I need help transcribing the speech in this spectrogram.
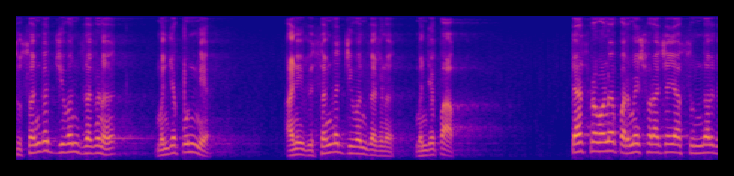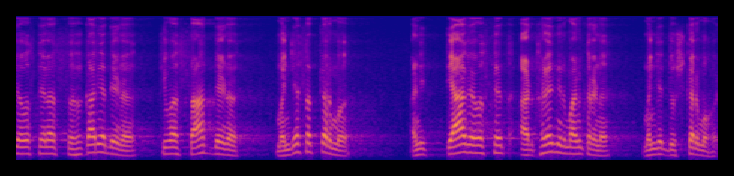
सुसंगत जीवन जगणं म्हणजे पुण्य आणि विसंगत जीवन जगणं म्हणजे पाप. त्याचप्रमाणे परमेश्वराच्या या सुंदर व्यवस्थेला सहकार्य देणं किंवा साथ देणं म्हणजे सत्कर्म आणि त्या व्यवस्थेत अडथळे निर्माण करणं म्हणजे दुष्कर्म होय.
